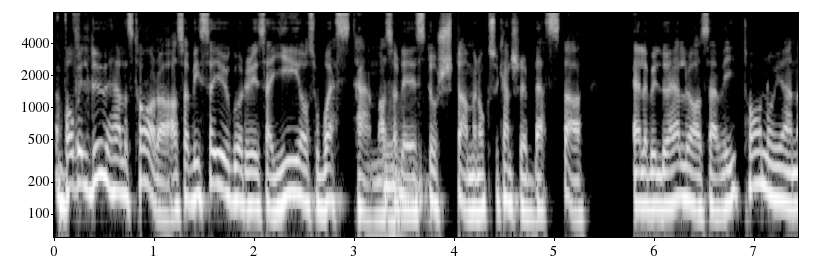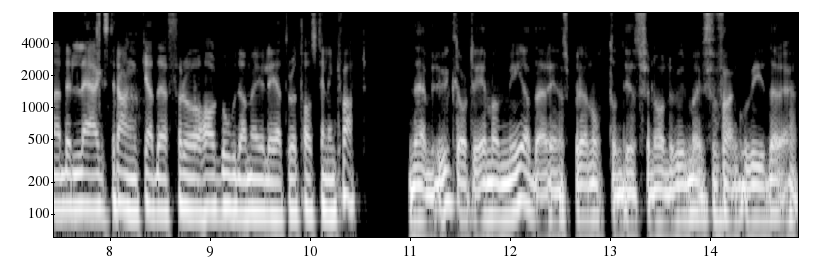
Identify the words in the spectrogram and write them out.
Vad vill du helst ha då? Alltså, vissa djurgårdare är så här, ge oss West Ham, alltså Mm. det största, men också kanske det bästa. Eller vill du hellre ha så här, vi tar nog gärna det lägst rankade för att ha goda möjligheter att ta oss till en kvart? Nej, men det är klart, är man med där och spelar en åttondelsfinal, då vill man ju för fan gå vidare.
